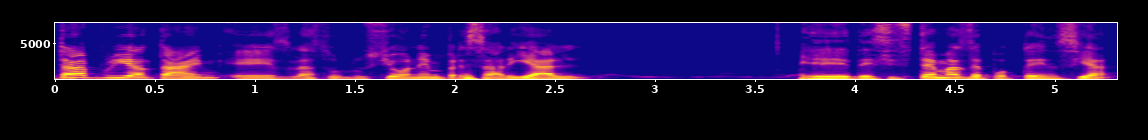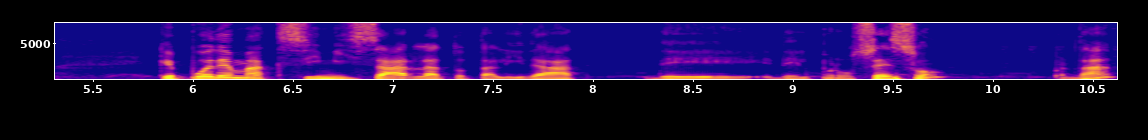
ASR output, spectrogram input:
Tab Real Time es la solución empresarial eh, de sistemas de potencia que puede maximizar la totalidad del proceso, ¿verdad?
